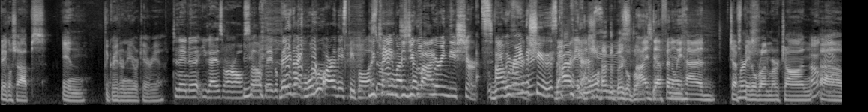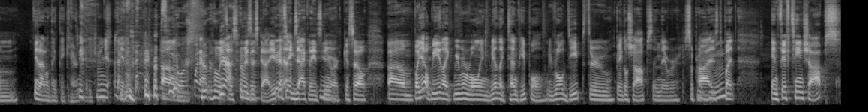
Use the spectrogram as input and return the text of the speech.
bagel shops in the greater New York area. do they know that you guys are also bagel? They'd be like, well, who are these people? It's pretty much Did you the go vibe. wearing these shirts? Uh, we were wearing the shoes. Uh, yeah. We all had the bagel donuts. I yeah. definitely had Jeff's Merch. Bagel Run merch on. Okay. Um, you know, I don't think they care. Nobody cares. You know. Um, who, who is this? Who is this guy? It's, exactly, it's New York. So, um, but yeah, we like we were rolling. We had like ten people. We rolled deep through bagel shops, and they were surprised. Mm-hmm. But in 15 shops,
